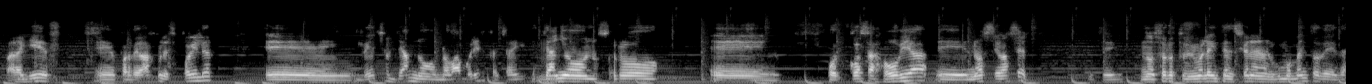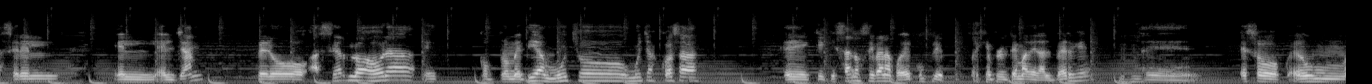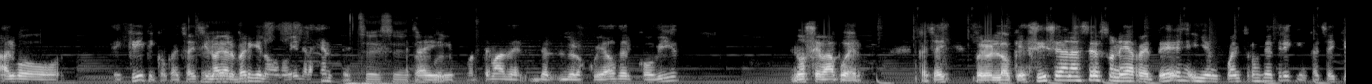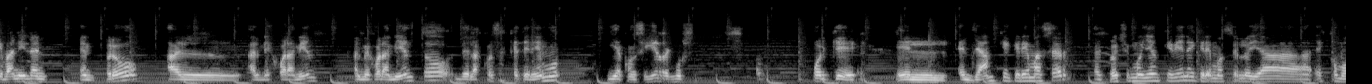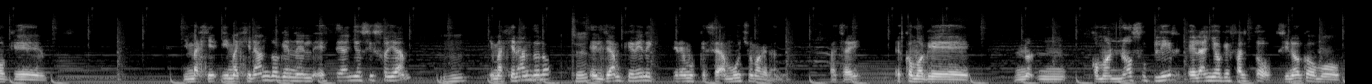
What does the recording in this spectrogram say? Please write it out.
para aquí es eh, por debajo el spoiler. Eh, de hecho, el Jam no, no va a morir, ¿cachai? Este Mm. año nosotros, eh, por cosas obvias, no se va a hacer. Nosotros tuvimos la intención en algún momento de, de hacer el, el, el Jam, pero hacerlo ahora comprometía mucho, muchas cosas eh, que quizás no se iban a poder cumplir. Por ejemplo, el tema del albergue, Ujú. eh, eso es un, algo eh, crítico, ¿cachai? Si no hay albergue no, no viene la gente. Sí, sí, ¿cachai? Por temas de, de- de los cuidados del COVID, no se va a poder, ¿cachai? Pero lo que sí se van a hacer son RT y encuentros de trekking, ¿cachai? Que van a ir en, en pro al, al mejoramiento, al mejoramiento de las cosas que tenemos y a conseguir recursos. Porque el, el jam que queremos hacer, el próximo jam que viene, queremos hacerlo ya, es como que, imagi- imaginando que en el, este año se hizo jam, imaginándolo, Sí. el jam que viene queremos que sea mucho más grande, ¿cachai? Es como que, no, como no suplir el año que faltó, sino como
